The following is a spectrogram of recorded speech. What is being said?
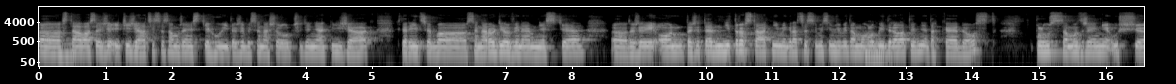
Eh, stává se, že i ti žáci se samozřejmě stěhují, takže by se našel určitě nějaký žák, který třeba se narodil v jiném městě, Eh, takže i on, takže té vnitrostátní migrace si myslím, že by tam mohlo hmm. být relativně také dost. Plus samozřejmě už, eh,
